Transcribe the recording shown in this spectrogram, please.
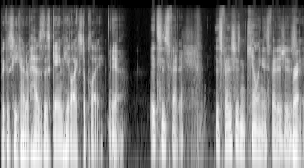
because he kind of has this game he likes to play, Yeah. It's his fetish. His fetish isn't killing. His fetish is right?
